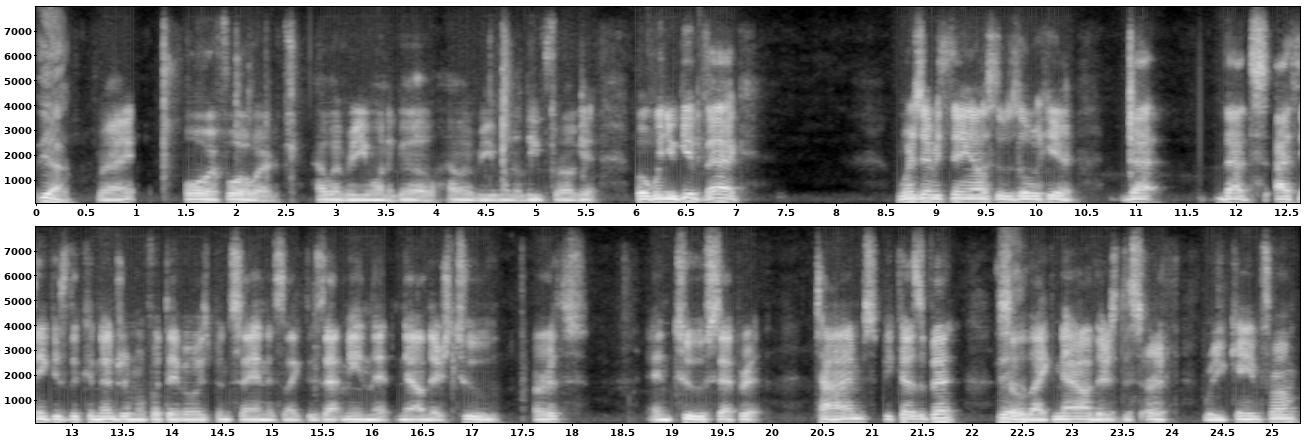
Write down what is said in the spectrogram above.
Yeah. right? Or forward, however you want to go, however you want to leapfrog it. But when you get back, where's everything else that was over here? That that's I think is the conundrum of what they've always been saying. It's like, does that mean that now there's two Earths and two separate times because of it? Yeah. So like now there's this Earth where you came from,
